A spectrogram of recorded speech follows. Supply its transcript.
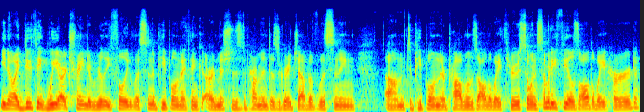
you know, I do think we are trained to really fully listen to people, and I think our admissions department does a great job of listening um, to people and their problems all the way through. So when somebody feels all the way heard,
